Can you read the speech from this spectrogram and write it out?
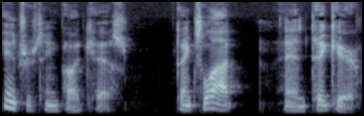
interesting podcasts. Thanks a lot, and take care.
